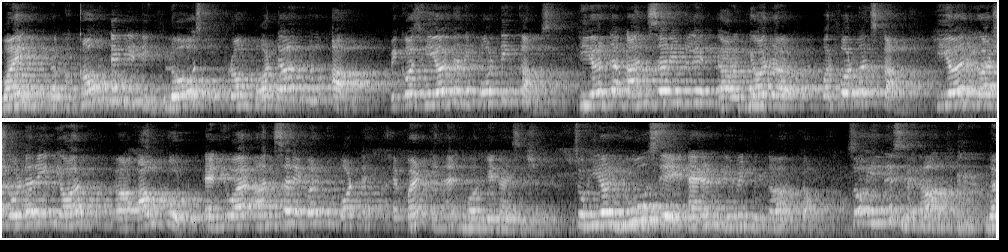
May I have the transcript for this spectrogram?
While the accountability flows from bottom to up because here the reporting comes. Here the answerable, uh, your uh, performance comes. Here you are shouldering your uh, output and you are answerable to what happened in an organization. So here you say and give it to the top. So in this manner The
